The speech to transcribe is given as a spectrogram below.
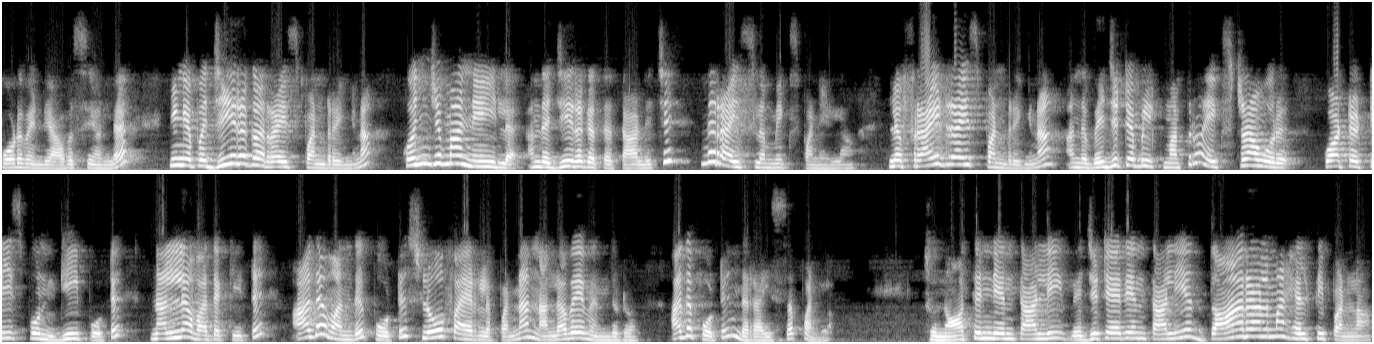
போட வேண்டிய அவசியம் இல்லை. நீங்கள் இப்போ ஜீரகம் ரைஸ் பண்ணுறீங்கன்னா கொஞ்சமாக நெய்யில் அந்த ஜீரகத்தை தாளித்து இந்த ரைஸில் மிக்ஸ் பண்ணிடலாம். இல்லை ஃப்ரைட் ரைஸ் பண்ணுறீங்கன்னா அந்த வெஜிடபிள்க்கு மாத்திரம் எக்ஸ்ட்ரா ஒரு குவார்ட்டர் டீஸ்பூன் கீ போட்டு நல்லா வதக்கிட்டு அதை வந்து போட்டு ஸ்லோ ஃபயரில் பண்ணால் நல்லாவே வெந்துடும். அதை போட்டு இந்த ரைஸை பண்ணலாம். So north Indian thali vegetarian தாலியை தாராளமாக ஹெல்த்தி பண்ணலாம்.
